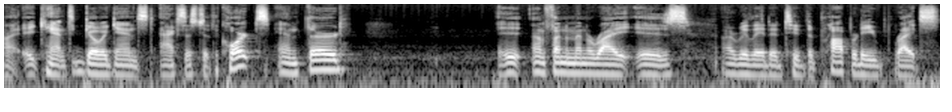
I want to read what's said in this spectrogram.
uh, it can't go against access to the courts. And third, it, a fundamental right is uh, related to the property rights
